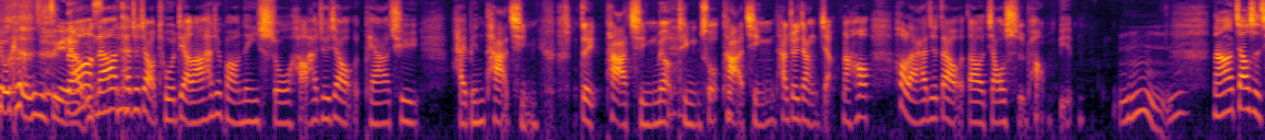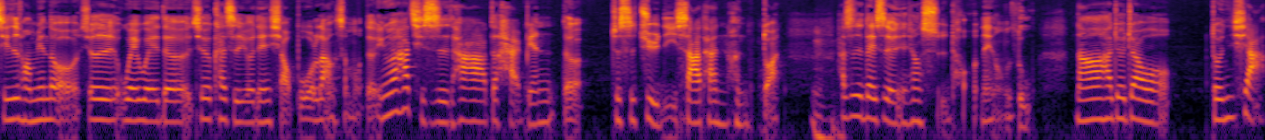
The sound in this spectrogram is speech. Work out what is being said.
有可能是这个 样子。然后，然后他就叫我脱掉，然后他就把我内衣收好，他就叫我陪他去海边踏青。对，踏青没有听错，踏青。他就这样讲。然后后来他就带我到礁石旁边。嗯，然后礁石其实旁边都有，就是微微的就开始有点小波浪什么的，因为它其实它的海边的，就是距离沙滩很短，嗯，它是类似有点像石头那种路，然后他就叫我蹲下，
